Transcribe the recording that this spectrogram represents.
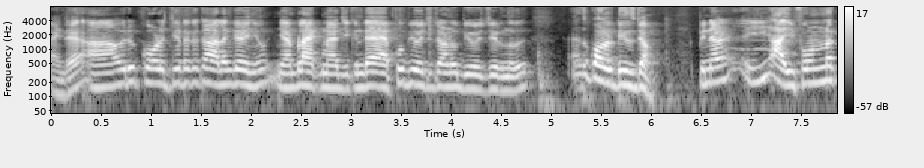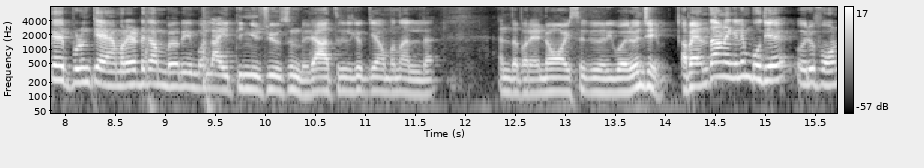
അതിന്റെ ആ ഒരു ക്വാളിറ്റിയുടെ ഒക്കെ കാലം കഴിഞ്ഞു. ഞാൻ ബ്ലാക്ക് മാജിക്കിന്റെ ആപ്പ് ഉപയോഗിച്ചിട്ടാണ് ഉപയോഗിച്ചിരുന്നത്. അത് ക്വാളിറ്റീസ് ഡൗൺ പിന്നെ ഈ ഐഫോണിനൊക്കെ എപ്പോഴും ക്യാമറയായിട്ട് കമ്പയർ ചെയ്യുമ്പോൾ ലൈറ്റിംഗ് ഇഷ്യൂസ് ഉണ്ട്. രാത്രിയിലേക്കൊക്കെ ആകുമ്പോൾ നല്ല എന്താ പറയുക നോയ്സ് കയറി വരികയും ചെയ്യും. അപ്പോൾ എന്താണെങ്കിലും പുതിയ ഒരു ഫോൺ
